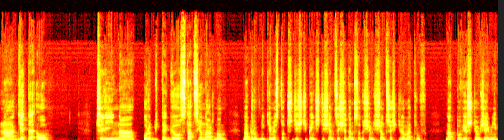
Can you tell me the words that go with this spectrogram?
Na GTO, czyli na orbitę geostacjonarną, nad równikiem jest to 35 786 km nad powierzchnią Ziemi,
